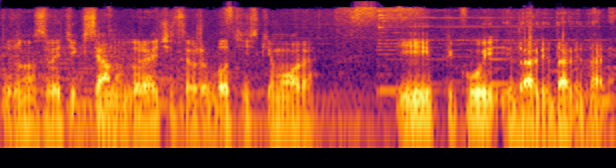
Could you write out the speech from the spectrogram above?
тут у нас витік Сяну, до речі, це вже Балтійське море. І пікуй, і далі, далі, далі.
